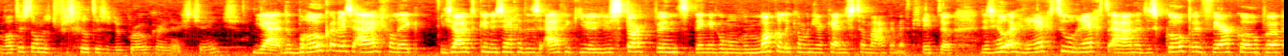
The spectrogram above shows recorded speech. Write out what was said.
Wat is dan het verschil tussen de broker en de exchange? Ja, de broker is eigenlijk, je zou het kunnen zeggen, het is eigenlijk je, je startpunt, denk ik, om op een makkelijke manier kennis te maken met crypto. Het is heel erg recht toe, recht aan. Het is kopen en verkopen.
